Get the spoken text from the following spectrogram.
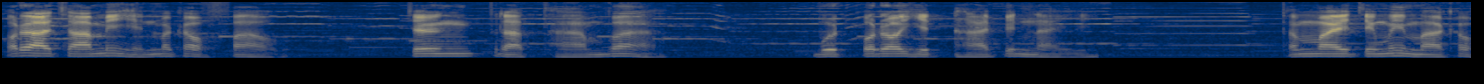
พระราชาไม่เห็นมาเข้าเฝ้า จึงตรัสถามว่า บุตรปรหิตหายไปไหนทำไมจึงไม่มาเข้า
